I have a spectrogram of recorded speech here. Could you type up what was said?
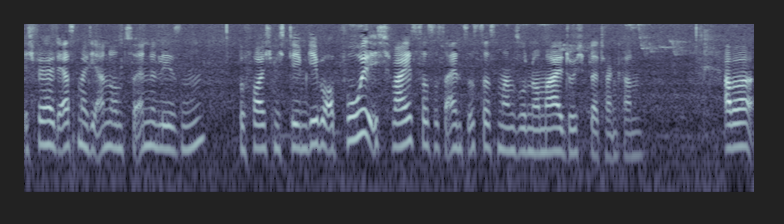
Ich will halt erstmal die anderen zu Ende lesen, bevor ich mich dem gebe, obwohl ich weiß, dass es eins ist, das man so normal durchblättern kann. Aber,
